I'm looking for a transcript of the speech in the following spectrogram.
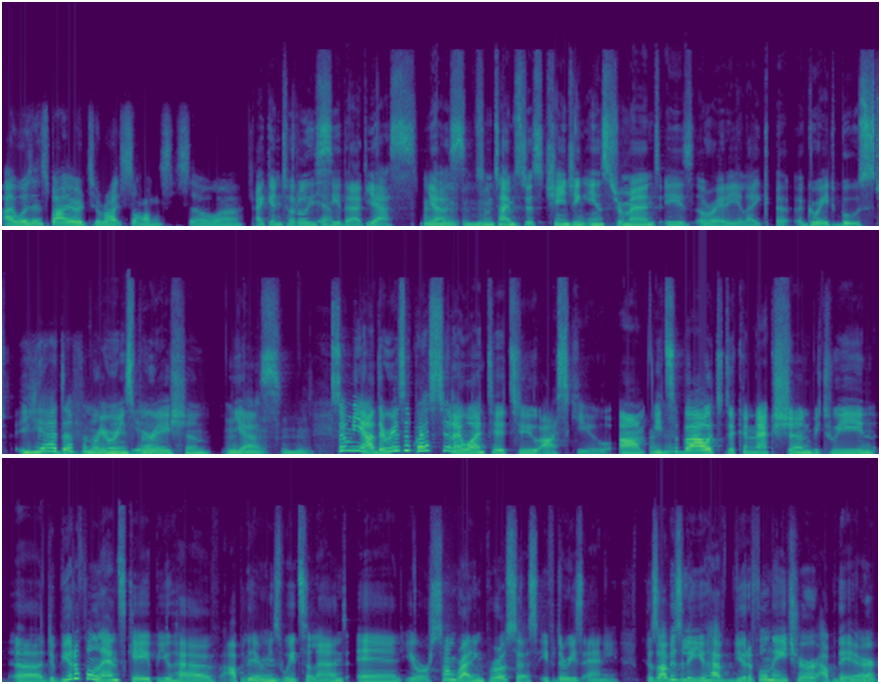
I was inspired to write songs. So uh, I can totally yeah. see that. Yes, Mhm, yes. mhm. Sometimes just changing instrument is already like a, a great boost yeah, for definitely. your yeah. inspiration. Mhm, Yes. mhm. So Mia, there is a question I wanted to ask you. Um, It's Mhm. about the connection between uh, the beautiful landscape you have up there in Mhm. Switzerland and your songwriting process, if there is any. Because obviously you have beautiful nature up there.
